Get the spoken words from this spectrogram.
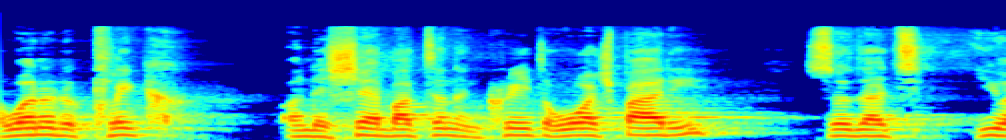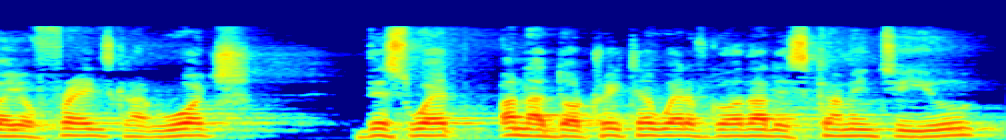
I wanted to click on the share button and create a watch party so that you and your friends can watch this word, unadulterated word of God that is coming to you.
